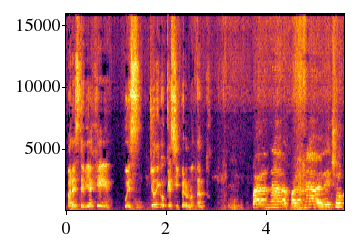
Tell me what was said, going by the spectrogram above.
para este viaje, pues yo digo que sí, pero no tanto. Para nada, para nada. De hecho,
